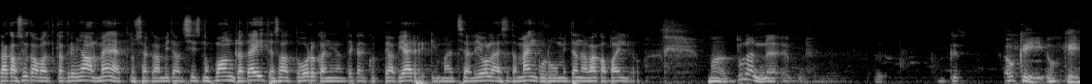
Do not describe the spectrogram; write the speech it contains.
väga sügavalt ka kriminaalmenetlusega, mida siis noh, vangla täidesaatva organina tegelikult peab järgima, et seal ei ole seda mänguruumi täna väga palju. ma tulen, okei, okei.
